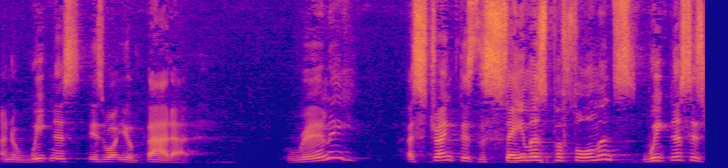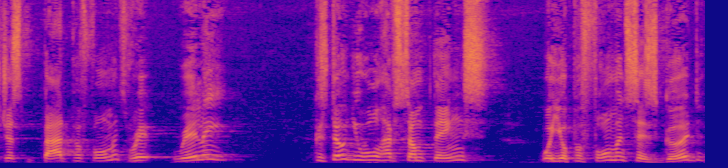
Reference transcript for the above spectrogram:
and a weakness is what you're bad at. Really? A strength is the same as performance? Weakness is just bad performance? Re- really? Because don't you all have some things where your performance is good?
